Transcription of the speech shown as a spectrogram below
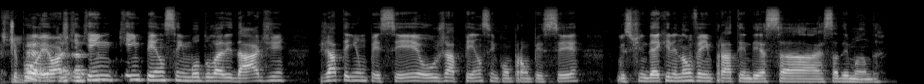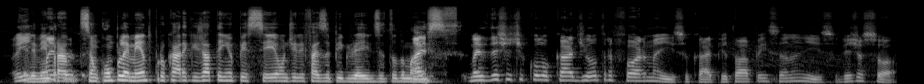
Sim. Tipo, é, eu acho que quem, quem pensa em modularidade já tem um PC ou já pensa em comprar um PC. O Steam Deck ele não vem para atender essa, essa demanda. E, ele vem para ser um complemento pro cara que já tem o PC, onde ele faz upgrades e tudo mais. Mas, mas deixa eu te colocar de outra forma isso, Caip. Eu tava pensando nisso. Veja só.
